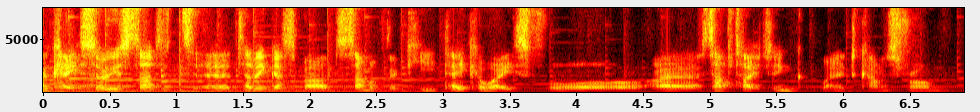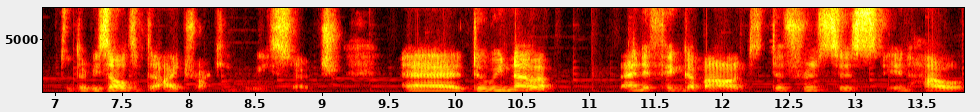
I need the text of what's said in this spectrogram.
Okay, so you started uh, telling us about some of the key takeaways for uh, subtitling when it comes from to the results of the eye tracking research. Uh, do we know anything about differences in how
